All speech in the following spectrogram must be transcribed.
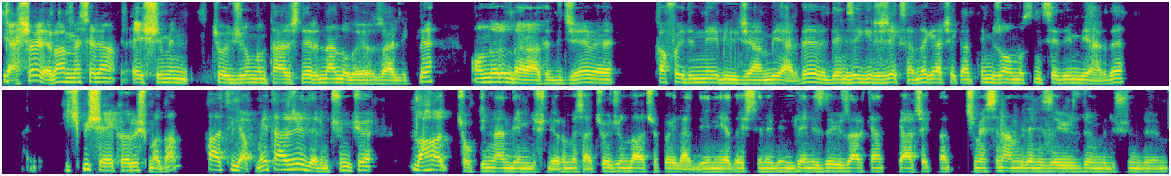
Ya şöyle ben mesela eşimin, çocuğumun tercihlerinden dolayı özellikle onların da rahat edeceği ve kafayı dinleyebileceğim bir yerde ve denize gireceksem de gerçekten temiz olmasını istediğim bir yerde hani hiçbir şeye karışmadan tatil yapmayı tercih ederim. Çünkü daha çok dinlendiğimi düşünüyorum. Mesela çocuğun daha çok eğlendiğini ya da işte ne bileyim denizde yüzerken gerçekten içime sinen bir denizde yüzdüğümü düşündüğüm.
